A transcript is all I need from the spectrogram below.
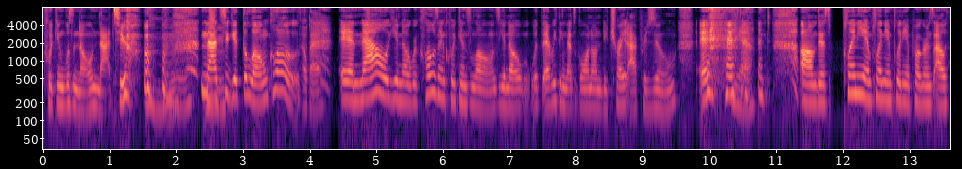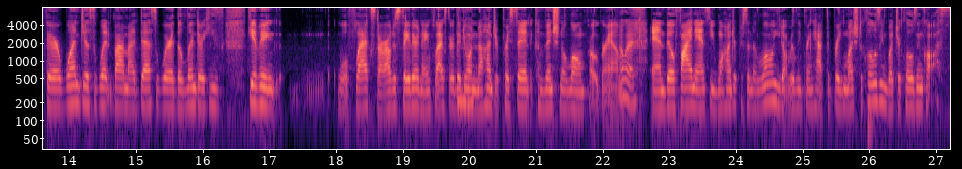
Quicken was known not to mm-hmm. not mm-hmm. to get the loan closed. Okay. And now you know we're closing Quicken's loans. You know with everything that's going on in Detroit, I presume. And yeah. um, there's plenty and plenty and plenty of programs out there. One just went by my desk where the lender he's giving well, Flagstar, I'll just say their name, Flagstar, they're doing a 100% conventional loan program. Okay. And they'll finance you 100% of the loan. You don't really bring have to bring much to closing, but your closing costs.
